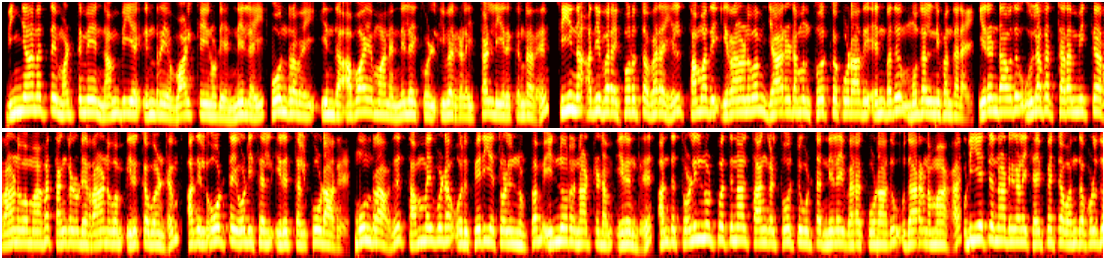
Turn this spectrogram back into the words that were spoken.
விஞ்ஞானத்தை மட்டுமே நம்பிய இன்றைய வாழ்க்கையினுடைய நிலை போன்றவை இந்த அபாயமான நிலைக்குள் இவர்களை தள்ளி இருக்கின்றது. சீன அதிபரை பொறுத்த வரையில் தமது இராணுவம் யாரிடமும் தோற்கக்கூடாது என்பது முதல் நிபந்தனை. இரண்டாவது உலக தரமிக்க ராணுவமாக தங்களுடைய ராணுவம் இருக்க வேண்டும். அதில் ஓட்டை ஒடிசல் இருத்தல் கூடாது. மூன்றாவது தம்மை விட ஒரு பெரிய தொழில்நுட்பம் இன்னொரு நாட்டிடம் இருந்து அந்த தொழில்நுட்பத்தினால் தாங்கள் தோற்றுவிட்ட நிலை வரக்கூடாது. உதாரணமாக குடியேற்ற நாடுகளை கைப்பற்ற வந்த பொழுது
